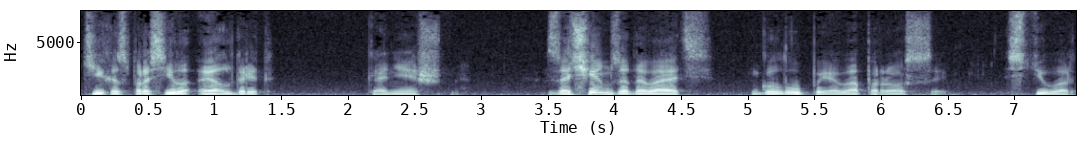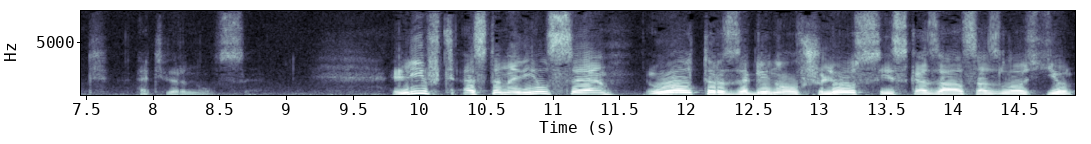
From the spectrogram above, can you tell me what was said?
Тихо спросила Элдрид. Конечно. Зачем задавать глупые вопросы? Стюарт отвернулся. Лифт остановился, Уолтер заглянул в шлюз и сказал со злостью,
